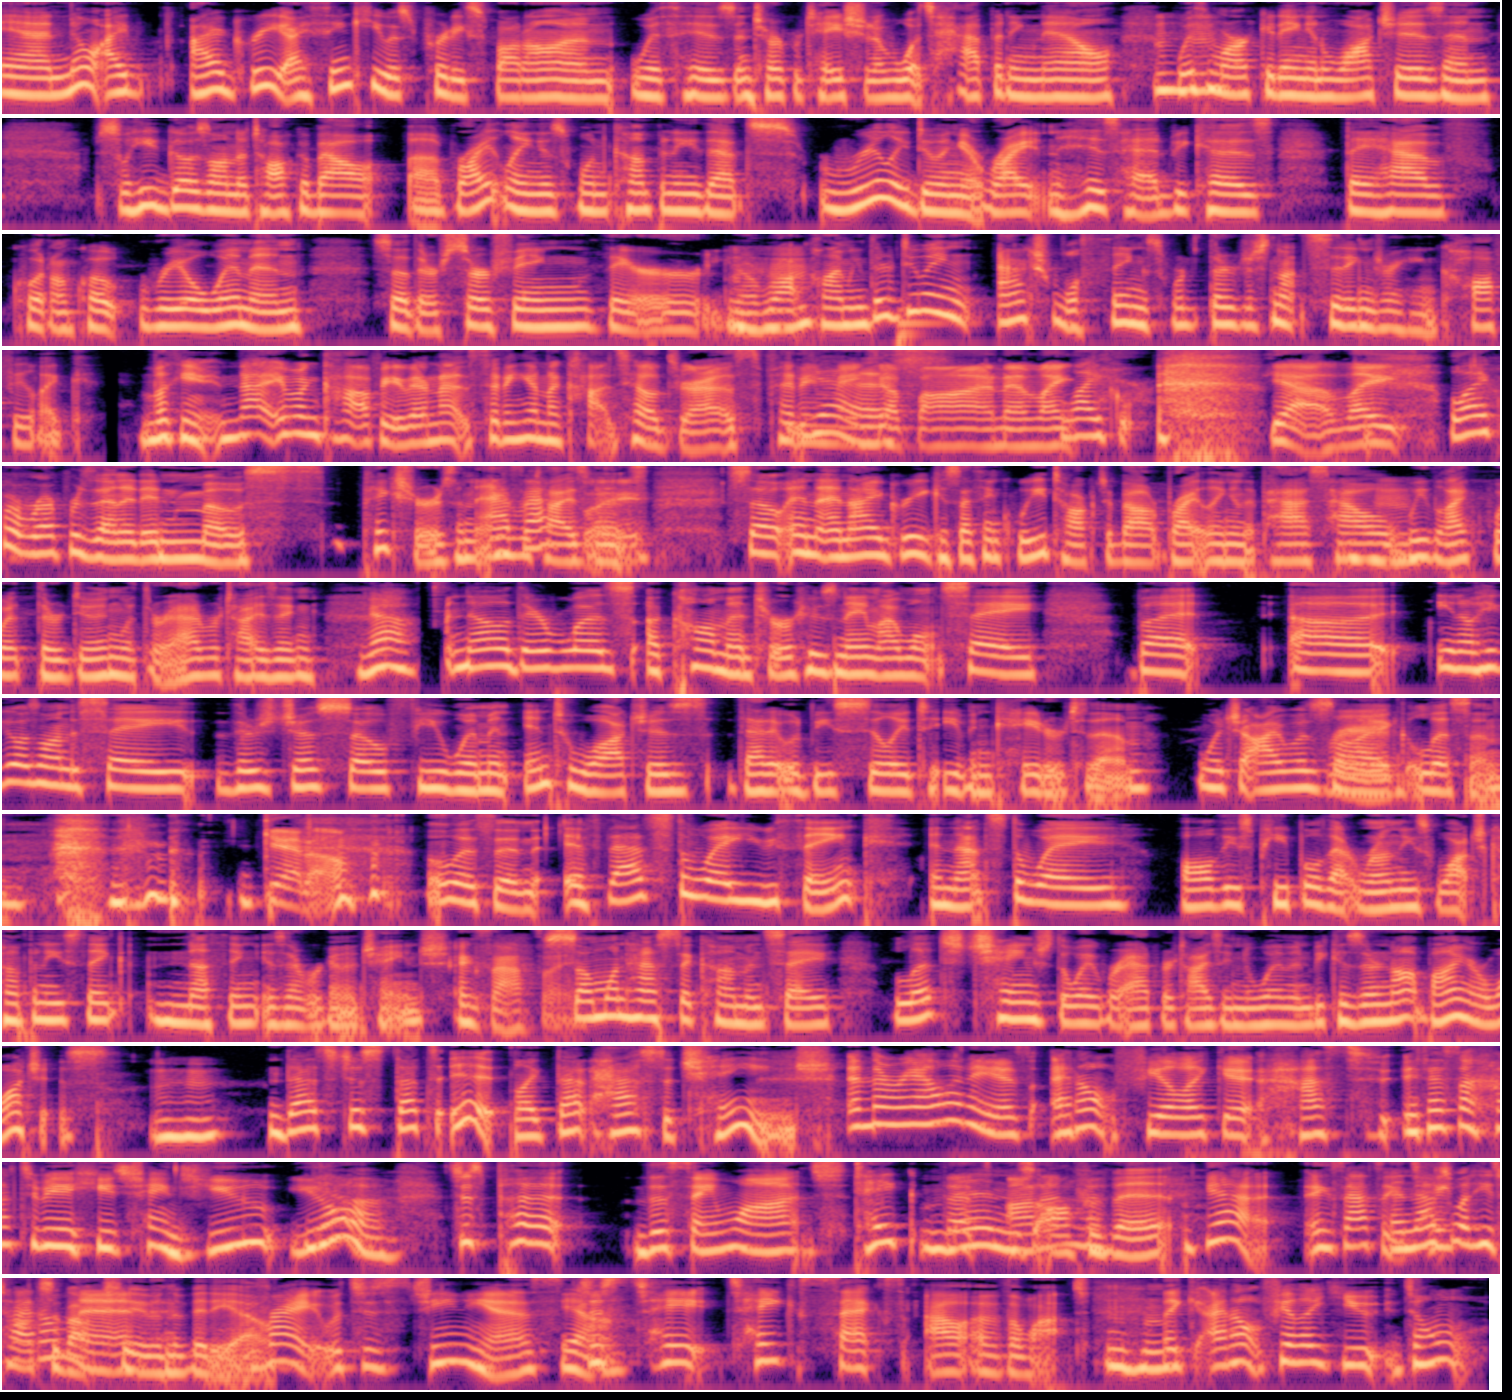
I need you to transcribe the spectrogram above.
And no, I I agree. I think he was pretty spot on with his interpretation of what's happening now with marketing and watches and so he goes on to talk about uh, Breitling is one company that's really doing it right in his head because they have quote unquote real women. So they're surfing, they're, you know, rock climbing. They're doing actual things where they're just not sitting drinking coffee like Looking, not even coffee. They're not sitting in a cocktail dress, putting Yes. makeup on, and like, like yeah, like like we're represented in most pictures and advertisements. Exactly. So, and and I agree because I think we talked about Breitling in the past how Mm-hmm. we like what they're doing with their advertising. yeah, No, there was a commenter whose name I won't say, but uh, you know, he goes on to say there's just so few women into watches that it would be silly to even cater to them. Which I was Rude. like, listen, get them. Listen, if that's the way you think, and that's the way all these people that run these watch companies think, nothing is ever going to change. exactly. Someone has to come and say, let's change the way we're advertising to women because they're not buying our watches. hmm That's just, that's it. Like, that has to change. And the reality is, I don't feel like it has to. It doesn't have to be a huge change. You you Yeah. don't just put the same watch. Take men's off of it. Yeah, exactly. And that's what he talks about too in the video. Right, which is genius. Yeah. Just take take sex out of the watch. Mhm. Like I don't feel like you don't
